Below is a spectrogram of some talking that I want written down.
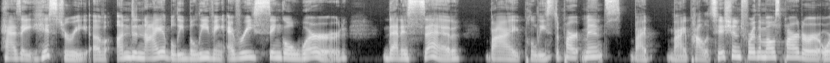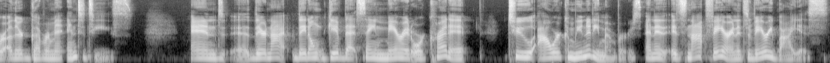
has a history of undeniably believing every single word that is said by police departments, by by politicians for the most part or or other government entities and uh, they're not they don't give that same merit or credit to our community members, and it, it's not fair, and it's very biased.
